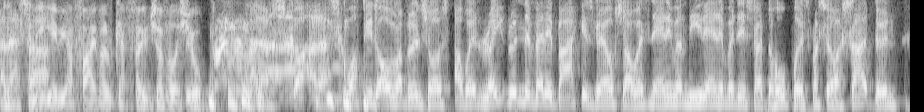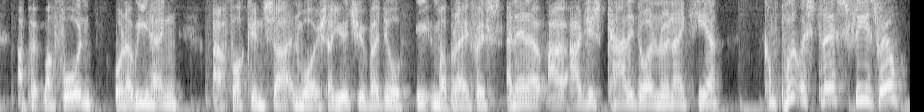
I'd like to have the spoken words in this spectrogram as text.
And I And sat he gave you a fiver gift voucher for the show. and I, squ- and I it on my brown sauce. I went right round the very back as well, so I wasn't anywhere near anybody. So I had the whole place myself. I sat down, I put my phone on a wee thing, I fucking sat and watched a YouTube video, eating my breakfast, and then I, I, I just carried on around IKEA, completely stress free as well.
